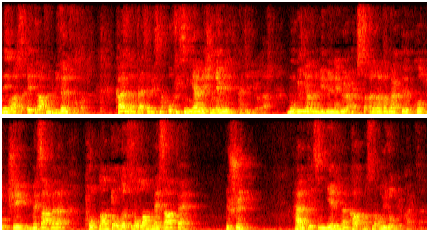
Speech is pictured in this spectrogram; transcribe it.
ne varsa etrafını düzene sokalım. Kaizen felsefesine ofisin yerleşimine bile dikkat ediyorlar. Mobilyaların birbirine göre açısı, aralarda bıraktığı koltuk şey, mesafeler, toplantı odasına olan mesafe. Düşün. Herkesin yerinden kalkmasına uyuz oluyor Kaizen.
